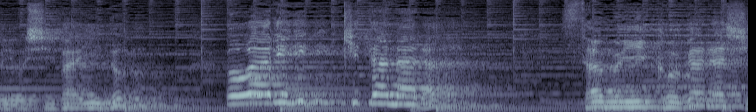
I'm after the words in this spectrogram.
よ芝居の終わり来たなら寒い木枯らし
